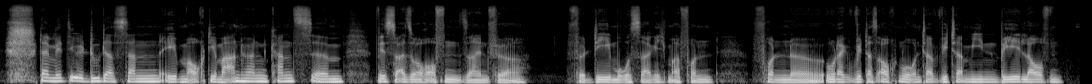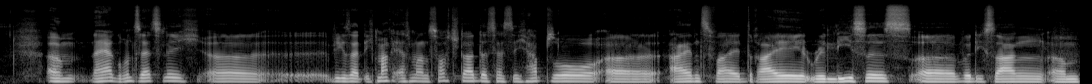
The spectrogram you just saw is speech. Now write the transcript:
damit du das dann eben auch dir mal anhören kannst. Ähm, wirst du also auch offen sein für, für Demos, sage ich mal, von, von äh, oder wird das auch nur unter Vitamin B laufen? Ähm, naja, grundsätzlich, äh, wie gesagt, ich mache erstmal einen Softstart, das heißt, ich habe so äh, ein, zwei, drei Releases, äh, würde ich sagen, ähm,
